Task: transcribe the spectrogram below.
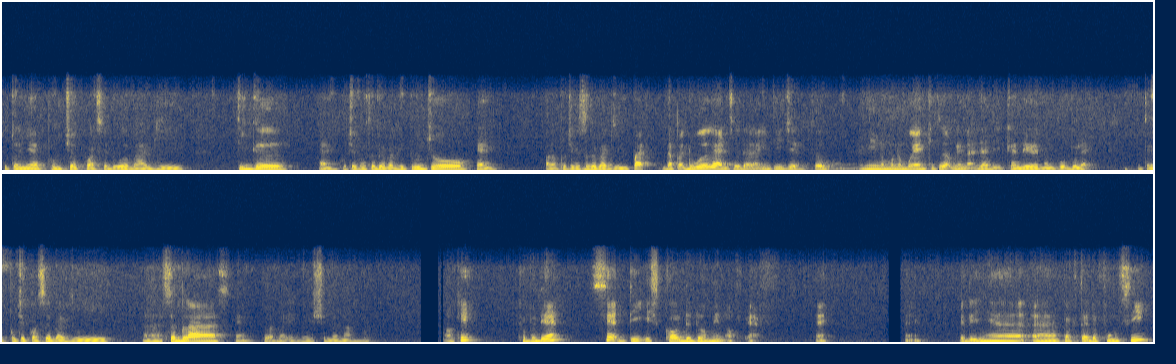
Contohnya punca kuasa 2 bahagi 3 kan, punca kuasa 2 bahagi 7 kan. Kalau punca kuasa 2 bahagi 4 dapat 2 kan, so dalam integer. So ini nombor-nombor yang kita tak boleh nak jadikan dia nombor bulat. Punca kuasa bagi uh, 11 kan, itu adalah irrational number. Okay, kemudian set D is called the domain of F. Eh? Eh? Jadinya uh, kalau kita ada fungsi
